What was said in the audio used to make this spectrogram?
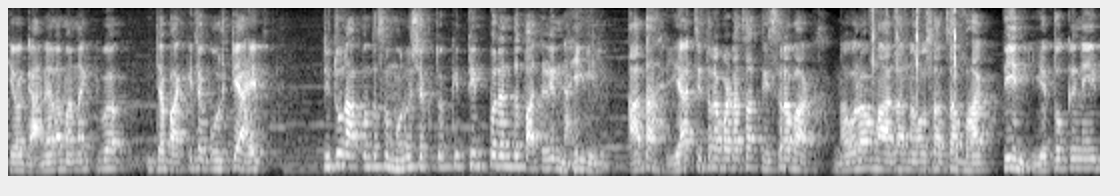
किंवा गाण्याला म्हणा किंवा ज्या बाकीच्या गोष्टी आहेत तिथून आपण तसं म्हणू शकतो की तिथपर्यंत पातळी नाही गेली. आता या चित्रपटाचा तिसरा भाग नवरा माझा नवसाचा भाग तीन येतो की नाही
